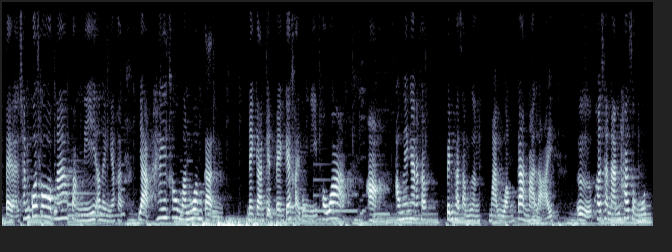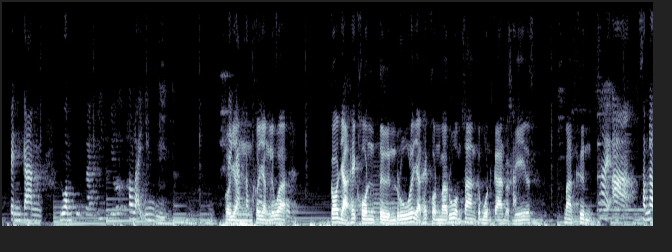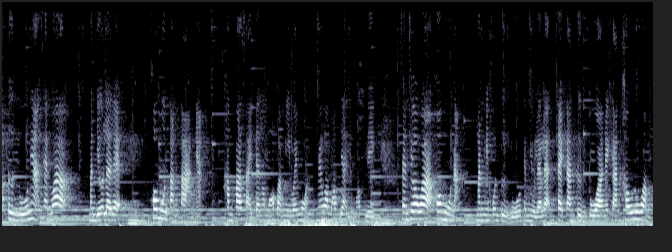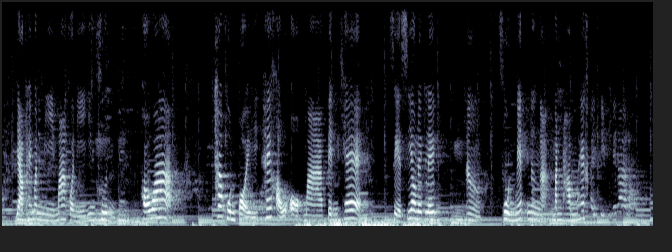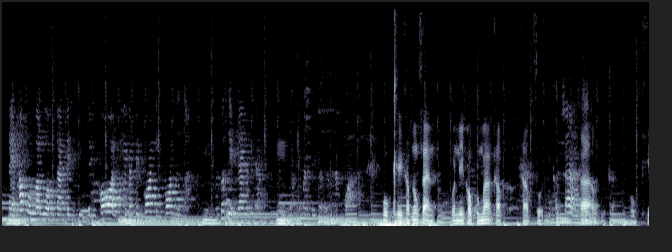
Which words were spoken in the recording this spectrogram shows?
แต่ฉันก็ชอบนะฝั่งนี้อะไรอย่างเงี้ยค่ะ อยากให้เข้ามาร่วมกันในการเปลี่ยนแปลงแก้ไขตรงนี้ เพราะว่าอ่าเอาง่ายๆนะคะ เป็นภาษาเมืองมาหลวงก้านมาหลายเออเพราะฉะนั้นถ้าสมมุติเป็นการรวมกลุ่มกันยิ่งเยอะเท่าไหร่ยิ่งดี ก็ยังในารขับเคลื่อนก็ยังเรียกว่าสังคม ก็อยากให้คนตื่นรู้และอยากให้คนมาร่วมสร้างกระบวนการแบบนี้มากขึ้น ใช่อ่าสำหรับตื่นรู้เนี่ยแทนว่ามันเยอะเลยแหละ อืมข้อมูลต่างๆ เนี่ยคำปราศัยแต่ละม็อบอะมีไว้หมด ไม่ว่าม็อบใหญ่หรือม็อบเล็ก แซนเชื่อว่าข้อมูลอะมันมีคนตื่นรู้กันอยู่แล้วแหละ แต่การตื่นตัวในการเข้าร่วม อยากให้มันมีมากกว่านี้ยิ่งขึ้น อืม เพราะว่าถ้าคุณปล่อยให้เขาออกมาเป็นแค่เศษเสี้ยวเล็กอืมๆเออ ฝุ่นเม็ดหนึ่งอะอืมมันทำให้ใครติดไม่ได้หรอกแต่ถ้าคุณมารวมกันเป็นกลุ่มเป็นก้อนให้มันเป็นก้อนหินก้อนหนึ่งอะอืมมันก็เจ็บได้เหมือนกันอืมอยากให้มันเป็นแบบนั้นมากกว่าโอเคครับน้องแซน วันนี้ขอบคุณมากครับครับสวัสดีขคอรับบคุณค่ะครับสวัสดีครับโอเค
